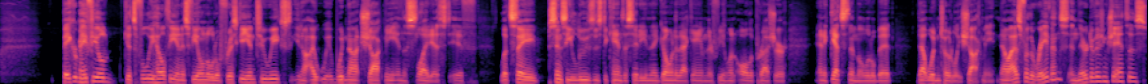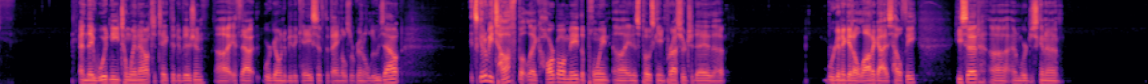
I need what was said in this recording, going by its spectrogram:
Baker Mayfield gets fully healthy and is feeling a little frisky in two weeks. You know, I, it would not shock me in the slightest if, let's say, Cincy loses to Kansas City and they go into that game, they're feeling all the pressure and it gets them a little bit. That wouldn't totally shock me. Now, as for the Ravens and their division chances, and they would need to win out to take the division uh, if that were going to be the case. If the Bengals were going to lose out, it's going to be tough. But like Harbaugh made the point uh, in his post game presser today that we're going to get a lot of guys healthy. He said, uh, and we're just going to,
